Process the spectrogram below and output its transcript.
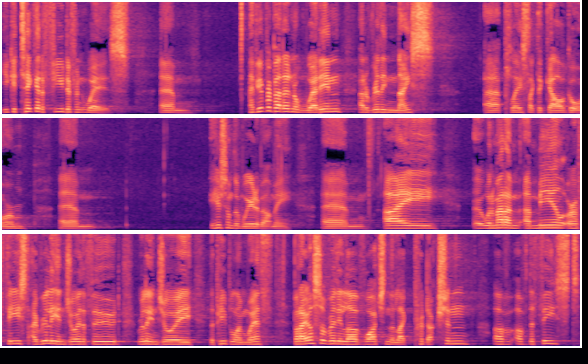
you could take it a few different ways. Um, have you ever been at a wedding at a really nice uh, place like the Galgorm? Um, here's something weird about me. Um, I, when I'm at a, a, meal or a feast, I really enjoy the food, really enjoy the people I'm with, but I also really love watching the like production of, of the feast.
